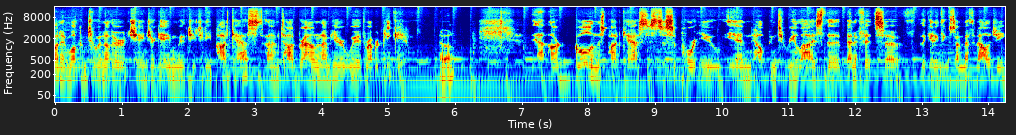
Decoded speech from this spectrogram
everyone, and welcome to another Change Your Game with GTD podcast. I'm Todd Brown, and I'm here with Robert Peake. Hello. Our goal in this podcast is to support you in helping to realize the benefits of the Getting Things Done methodology,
